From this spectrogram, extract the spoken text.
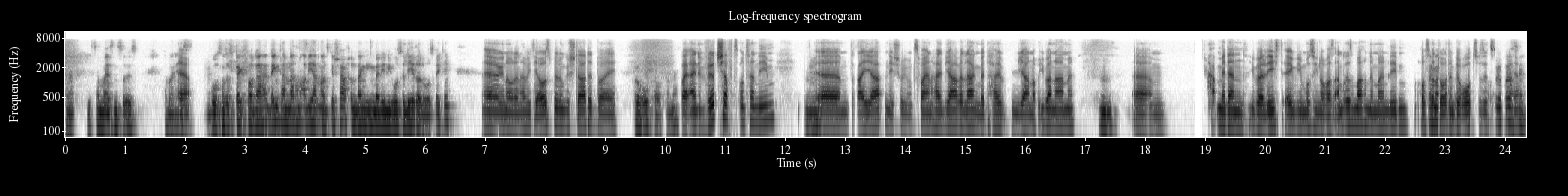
Ja, wie es dann meistens so ist. Aber man ja. großen Respekt vor, da denkt dann, nach dem Abi hat man es geschafft und dann ging bei denen die große Lehre los, richtig? Ja, genau, dann habe ich die Ausbildung gestartet bei, ne? bei einem Wirtschaftsunternehmen. Mhm. Ähm, drei Jahre, nee, Entschuldigung, zweieinhalb Jahre lang mit halbem Jahr noch Übernahme. Mhm. Ähm, hab mir dann überlegt, irgendwie muss ich noch was anderes machen in meinem Leben, außer dort im Büro zu sitzen. Was war das ja.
